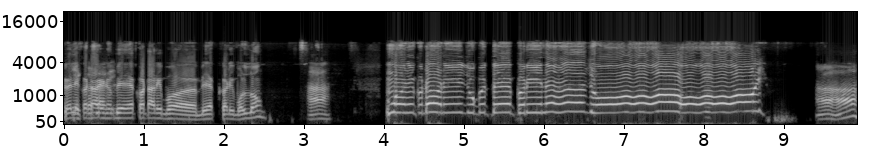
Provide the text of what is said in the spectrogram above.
પેલી એક કટારી ને બે એક કટારી બો- બે એક કડી બોલ દઉં હા મારી કટારી જુગતે કરીને જો હા હા.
